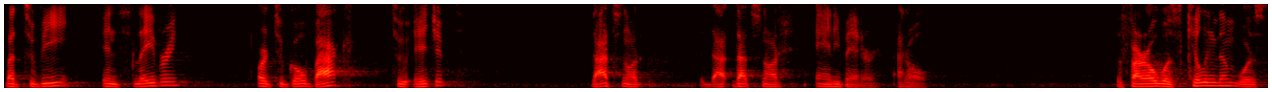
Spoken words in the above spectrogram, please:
but to be in slavery or to go back to Egypt, that's not, that, that's not any better at all. The Pharaoh was killing them, was,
